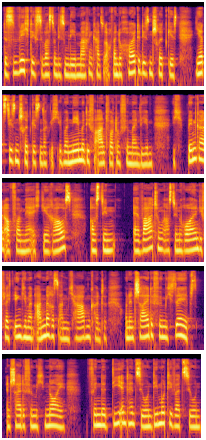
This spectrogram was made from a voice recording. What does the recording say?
das Wichtigste, was du in diesem Leben machen kannst. Und auch wenn du heute diesen Schritt gehst, jetzt diesen Schritt gehst und sagst, ich übernehme die Verantwortung für mein Leben. Ich bin kein Opfer mehr. Ich gehe raus aus den Erwartungen, aus den Rollen, die vielleicht irgendjemand anderes an mich haben könnte und entscheide für mich selbst, entscheide für mich neu, finde die Intention, die Motivation,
